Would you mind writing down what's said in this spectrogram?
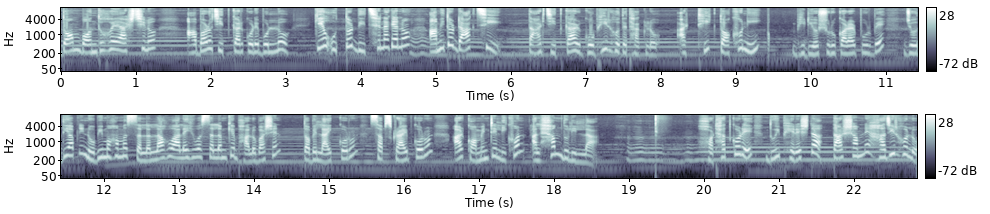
দম বন্ধ হয়ে আসছিল, আবারও চিৎকার করে বলল, কেউ উত্তর দিচ্ছে না কেন? আমি তো ডাকছি। তার চিৎকার গভীর হতে থাকল, আর ঠিক তখনই ভিডিও শুরু করার পূর্বে যদি আপনি নবী মোহাম্মদ সাল্লাল্লাহু আলহিউসাল্লামকে ভালোবাসেন, তবে লাইক করুন সাবস্ক্রাইব করুন আর কমেন্টে লিখুন, আলহামদুলিল্লাহ। হঠাৎ করে দুই ফেরেশতা তার সামনে হাজির হলো।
